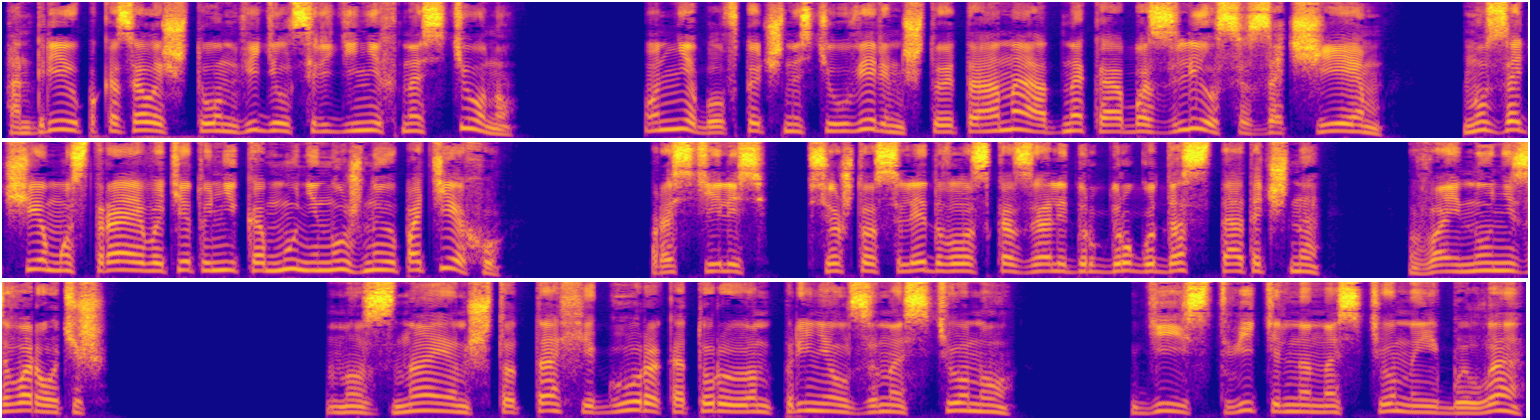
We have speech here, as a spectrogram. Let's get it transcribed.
Андрею показалось, что он видел среди них Настену. Он не был в точности уверен, что это она, однако обозлился. Зачем? Ну зачем устраивать эту никому ненужную потеху? Простились, все, что следовало, сказали друг другу достаточно. Войну не заворотишь. Но зная он, что та фигура, которую он принял за Настену, действительно Настена и была,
